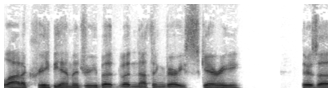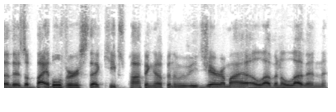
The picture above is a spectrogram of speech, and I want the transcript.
A lot of creepy imagery, but but nothing very scary. There's a there's a Bible verse that keeps popping up in the movie, Jeremiah eleven eleven.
